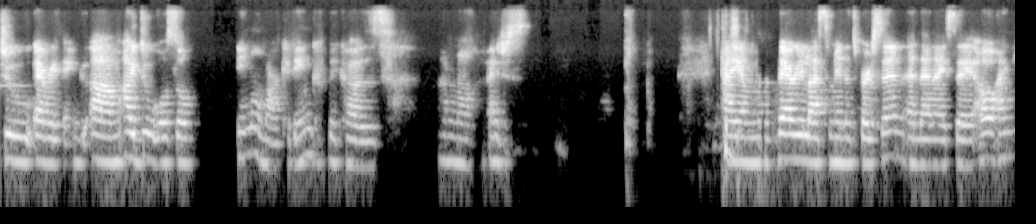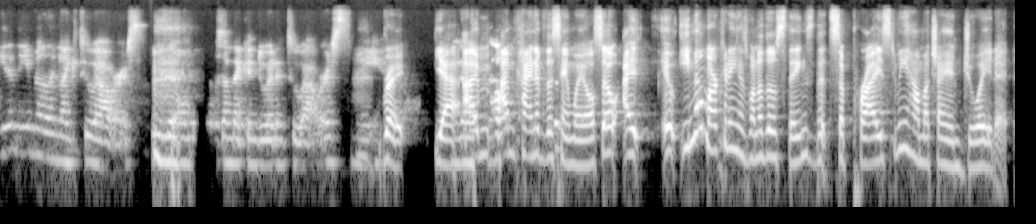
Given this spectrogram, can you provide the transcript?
do everything. Um, I do also email marketing because I don't know. I just I am a very last minute person, and then I say, "Oh, I need an email in like two hours." the only person that can do it in two hours. Me. Right. Yeah, no I'm. I'm kind of the same way. Also, I email marketing is one of those things that surprised me how much I enjoyed it.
